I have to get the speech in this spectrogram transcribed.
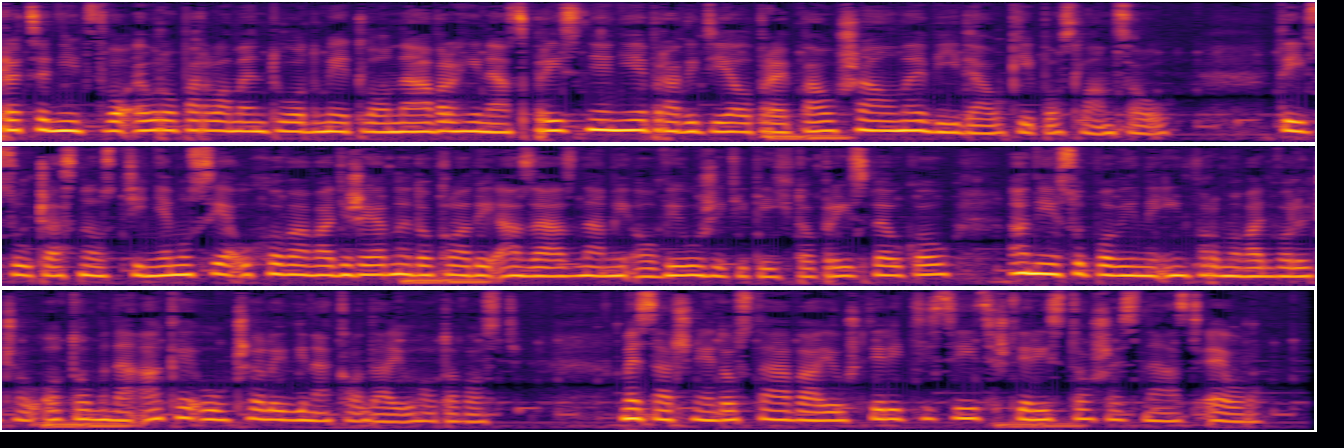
Predsedníctvo Europarlamentu odmietlo návrhy na sprísnenie pravidiel pre paušálne výdavky poslancov. Tí v súčasnosti nemusia uchovávať žiadne doklady a záznamy o využití týchto príspevkov a nie sú povinní informovať voličov o tom, na aké účely vynakladajú hotovosť. Mesačne dostávajú 4416 eur.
